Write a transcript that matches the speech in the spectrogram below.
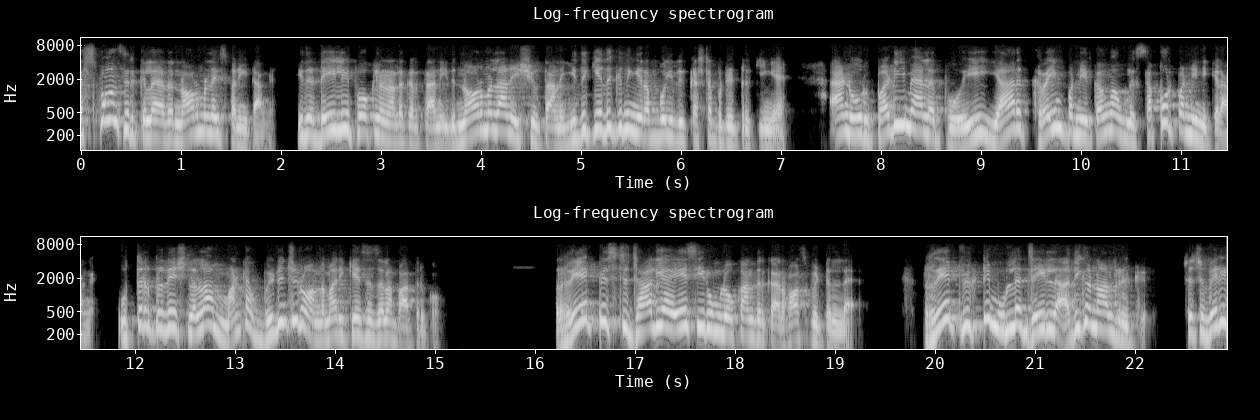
ரெஸ்பான்ஸ் இருக்குல்ல அதை நார்மலைஸ் பண்ணிட்டாங்க. இது டெய்லி போக்கில் நடக்கிறது தானே இது நார்மலான இஷ்யூ தானே இதுக்கு எதுக்கு நீங்க ரொம்ப இது கஷ்டப்பட்டுட்டு இருக்கீங்க? அண்ட் ஒரு படி மேல போய் யாரு கிரைம் பண்ணியிருக்காங்க அவங்களுக்கு சப்போர்ட் பண்ணி நிக்கிறாங்க. உத்தரப்பிரதேஷ்ல எல்லாம் மண்டை விடிஞ்சிடும் அந்த மாதிரி கேசஸ் எல்லாம் பார்த்துருக்கோம். ரேபிஸ்ட் ஜாலியா ஏசி ரூம்ல உட்காந்துருக்காரு ஹாஸ்பிட்டல்ல ரேப் விக்டிம் உள்ள ஜெயில அதிக நாள் இருக்கு. ஸோ இட்ஸ் வெரி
